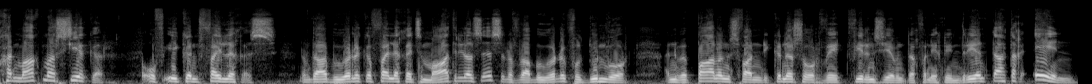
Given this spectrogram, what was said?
gaan maak maar seker of u kind veilig is en of daar behoorlike veiligheidsmaatreëls is en of daar behoorlik voldoen word aan die bepalinge van die Kindersorgwet 74 van 1983 en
